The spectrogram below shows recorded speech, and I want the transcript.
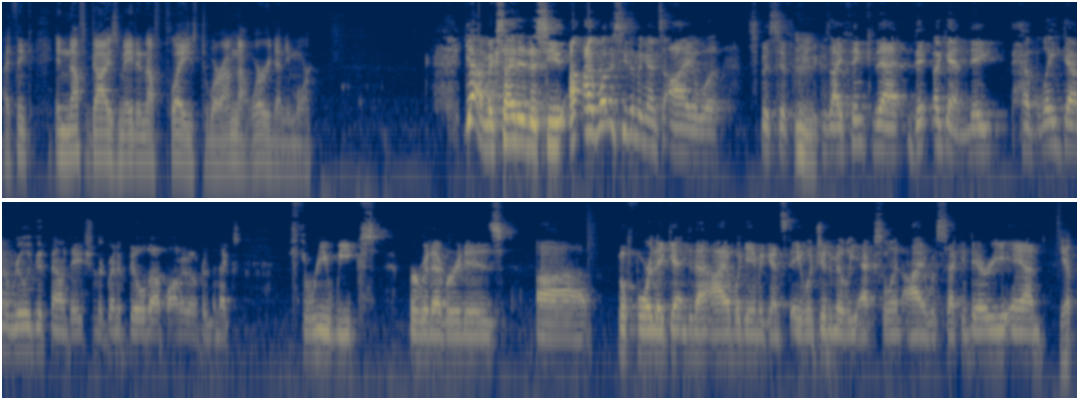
I think enough guys made enough plays to where I'm not worried anymore. Yeah, I'm excited to see. I, I want to see them against Iowa specifically mm. because I think that they, again they have laid down a really good foundation. They're going to build up on it over the next three weeks or whatever it is uh, before they get into that Iowa game against a legitimately excellent Iowa secondary. And yep.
